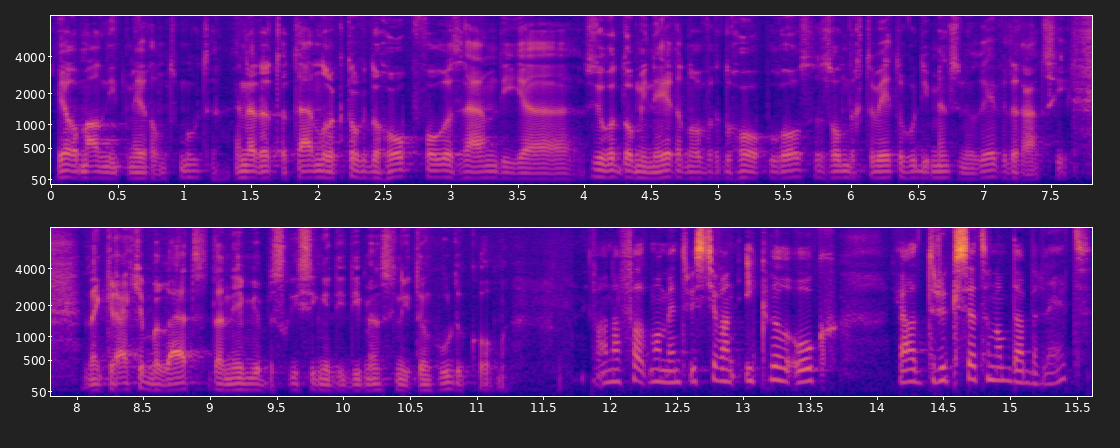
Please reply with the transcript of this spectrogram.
helemaal niet meer ontmoeten. En dat het uiteindelijk toch de hoopvolle zijn die uh, zullen domineren over de hooploze, zonder te weten hoe die mensen hun leven eruit zien. En dan krijg je beleid, dan neem je beslissingen die die mensen niet ten goede komen. Vanaf dat moment wist je van, ik wil ook ja, druk zetten op dat beleid?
